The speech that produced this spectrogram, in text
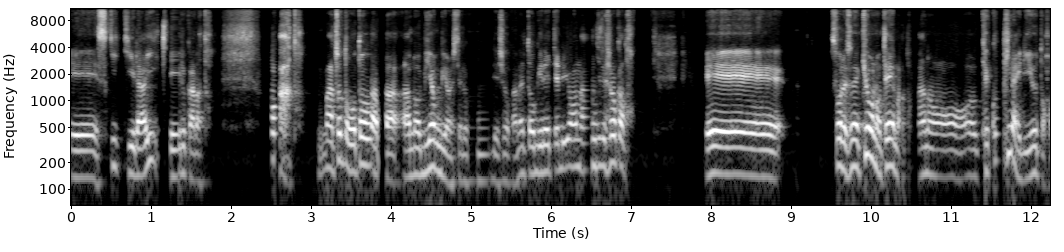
えー、好き嫌いしているからと。あとまあ、ちょっと音があのビヨンビヨンしてるでしょうかね、途切れてるような感じでしょうかと。えそうですね、今日のテーマ、あの結婚できない理由と、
